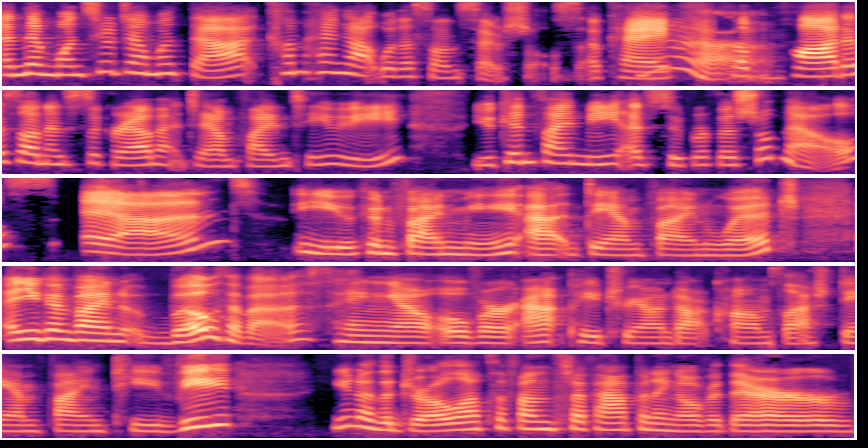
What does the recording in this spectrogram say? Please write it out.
And then once you're done with that, come hang out with us on socials, okay? Yeah. The pod is on Instagram at Damn Fine TV. You can find me at Superficial Mel's. And You can find me at Damn Fine Witch, and you can find both of us hanging out over at patreon.com slash damn TV. You know the drill, lots of fun stuff happening over there,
